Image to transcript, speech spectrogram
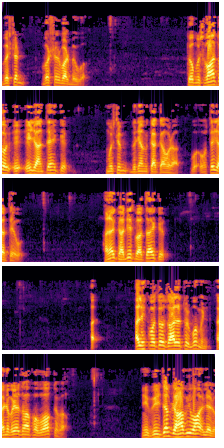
ویسٹرن ویسٹرن ورلڈ میں ہوا۔ تو مسلمان تو یہ جانتے ہیں کہ مسلم دنیا میں کیا کیا ہو رہا؟ وہ ہوتے جانتے ہیں وہ۔ حالانکہ حدیث بات ہے کہ الحکمت و ضالت المومن وجہ وزڈم جہاں بھی وہاں لے لو۔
